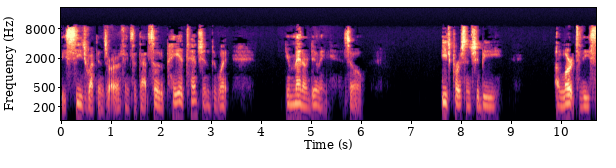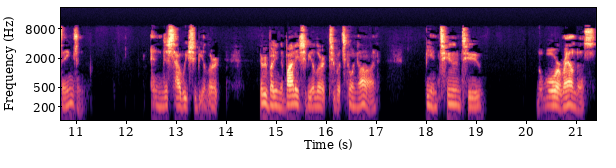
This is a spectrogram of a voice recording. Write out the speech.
these siege weapons or other things like that. So to pay attention to what your men are doing. So each person should be alert to these things and and just how we should be alert. Everybody in the body should be alert to what's going on, be in tune to the war around us,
